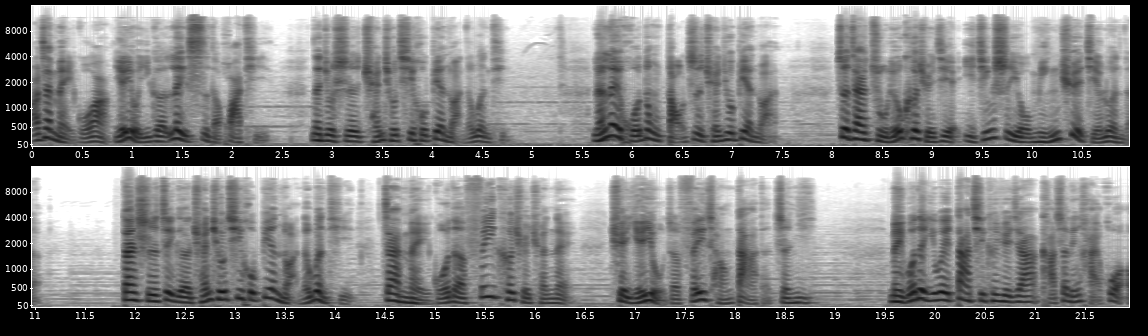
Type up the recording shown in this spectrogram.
而在美国啊，也有一个类似的话题，那就是全球气候变暖的问题。人类活动导致全球变暖，这在主流科学界已经是有明确结论的。但是，这个全球气候变暖的问题，在美国的非科学圈内却也有着非常大的争议。美国的一位大气科学家卡瑟琳·海霍，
